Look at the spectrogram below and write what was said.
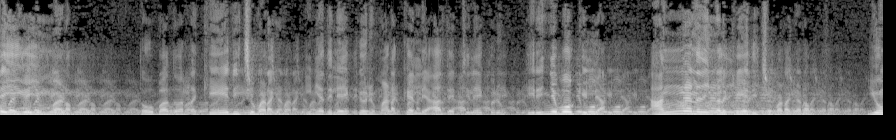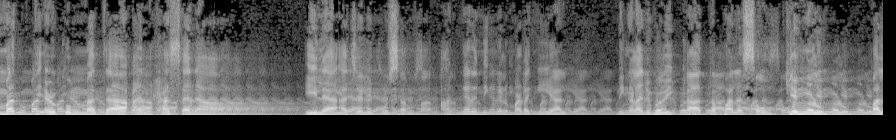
ചെയ്യുകയും വേണം. തൗബ എന്ന് പറഞ്ഞാൽ ഖേദിച്ചു മടങ്ങണം. ഇനി അതിലേക്ക് ഒരു മടക്കല്ലേ? ആ തെറ്റിലേക്ക് ഒരു തിരിഞ്ഞുപോക്കില്ല അങ്ങനെ നിങ്ങൾ ഖേദിച്ചു മടങ്ങണം. യുമത്തിഅക്കും മതാഅൻ ഹസനാ. ഇല അജലി മുസമ്മ. അങ്ങനെ നിങ്ങൾ മടങ്ങിയാൽ നിങ്ങൾ അനുഭവിക്കാത്ത പല സൗഖ്യങ്ങളും പല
